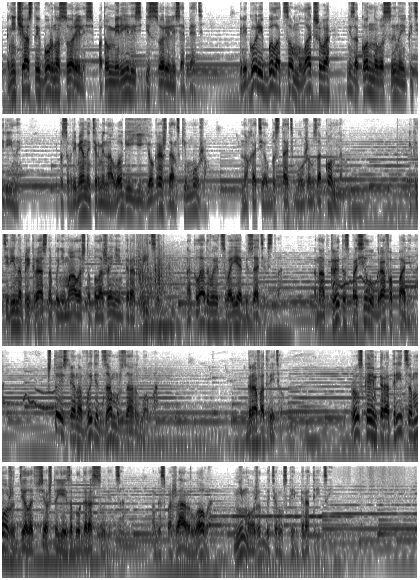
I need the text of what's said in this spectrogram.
Они часто и бурно ссорились, потом мирились и ссорились опять. Григорий был отцом младшего, незаконного сына Екатерины и по современной терминологии ее гражданским мужем но хотел бы стать мужем законным. Екатерина прекрасно понимала, что положение императрицы накладывает свои обязательства. Она открыто спросила у графа Панина, что если она выйдет замуж за Орлова. Граф ответил, «Русская императрица может делать все, что ей заблагорассудится, но госпожа Орлова не может быть русской императрицей».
